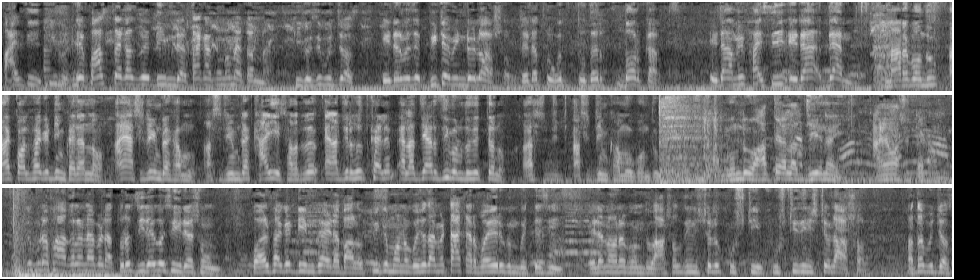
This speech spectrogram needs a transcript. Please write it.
পাইছি। এ পাঁচ টাকা যে ডিম দেয় টাকা কোনো ম্যাটার না। কি কইছি বুঝছস? এটার মধ্যে ভিটামিন হলো আসল যেটা তোকে- তোদের দরকার। এটা আমি পাইছি এটা দেন। না রে বন্ধু আমি কল প্যাকেট ডিম খাই জানো আমি আশি ডিমটা খামু। আশি ডিমটা খাইয়ে সাথে অ্যালার্জির ওষুধ খাইলাম এলার্জি আর জীবন তো দিতে না আশি ডিম খামু বন্ধু। বন্ধু হাতে অ্যালার্জি নাই। আমি আশির টাকা খামু। তুই পুরো পাগল না বেটা? তোরা জিরে কইছিস এটা শোন। কয়েল প্যাকেট ডিম খাই এটা ভালো। তুই কি মনে করছিস আমি টাকার ভয় এরকম করতেছি? এটা নরে বন্ধু আসল জিনিসটা হলো পুষ্টি। পুষ্টি জিনিসটা হলো আসল। কথা বুঝছস?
